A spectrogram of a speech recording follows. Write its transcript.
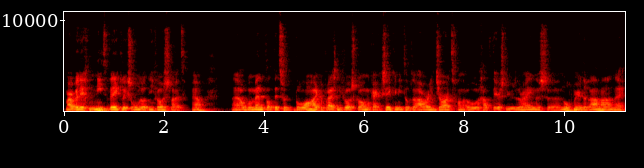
maar wellicht niet wekelijks onder dat niveau sluit. Ja? Uh, op het moment dat dit soort belangrijke prijsniveaus komen, kijk ik zeker niet op de hourly chart van oh, gaat het eerste uur er doorheen, dus uh, nog meer drama. Nee.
